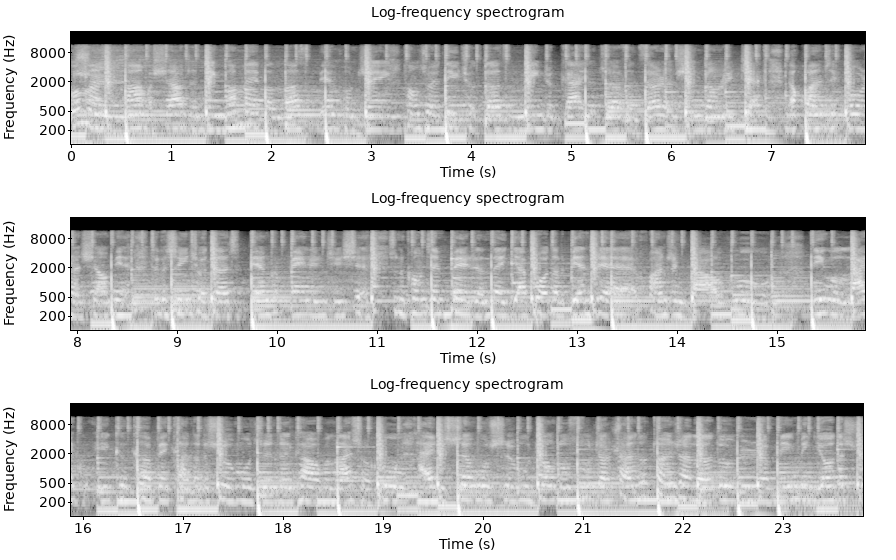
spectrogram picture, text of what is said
我们是妈妈小镇民，完美把垃圾变黄金，同粹地球的子民就该有这份责任，行动 reject，把环境污染消灭，这个星球的起点快濒临极限，生存空间被人类压迫到了边界，环境保护。你我来过一颗颗被砍倒的树木，只能靠我们来守护。海底生物、食物中毒、塑胶全都吞下了肚，鱼人明明有在水，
